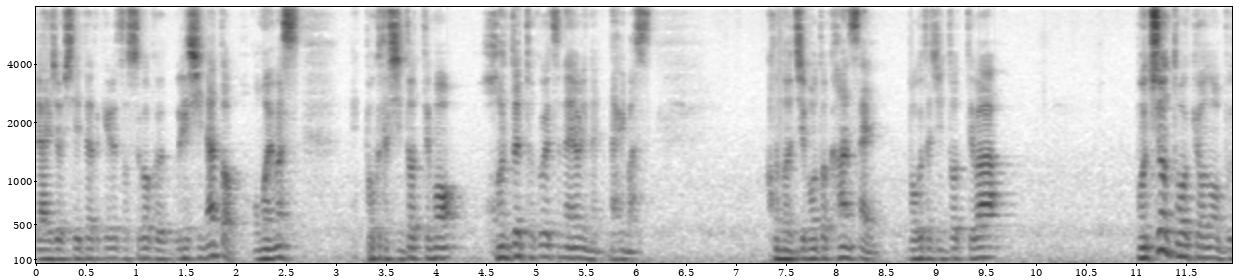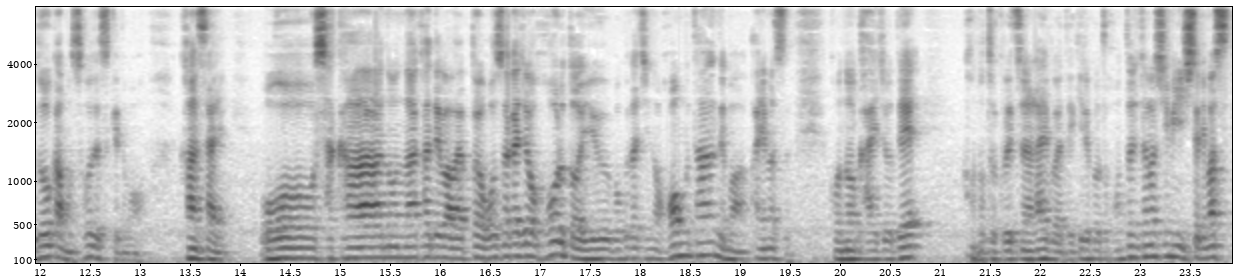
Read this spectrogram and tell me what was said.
来場していただけるとすごく嬉しいなと思います。僕たちにとっても本当に特別なようになります。この地元関西僕たちにとってはもちろん東京の武道館もそうですけども関西大阪の中ではやっぱり大阪城ホールという僕たちのホームタウンでもあります。この会場でこの特別なライブができること本当に楽しみにしております。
